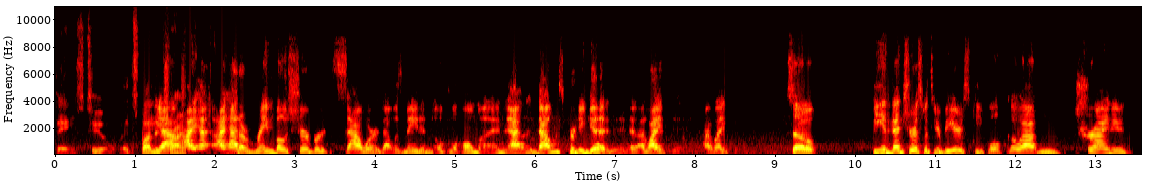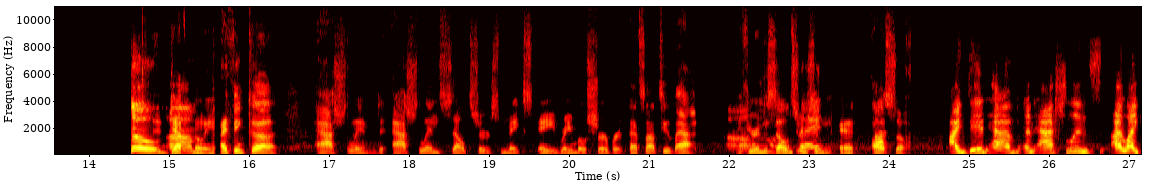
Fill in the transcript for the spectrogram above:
things too. It's fun to yeah, try. I had I had a rainbow sherbet sour that was made in Oklahoma, and that that was pretty good. I liked it. I liked it. So, be adventurous with your beers, people. Go out and try new. So, um, Definitely, I think uh, Ashland Ashland Seltzers makes a rainbow sherbet. That's not too bad if you're into oh, seltzers okay. and, and also. I did have an Ashland's. I like.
